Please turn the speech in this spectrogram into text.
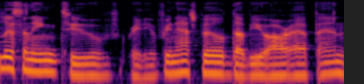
Listening to Radio Free Nashville, WRFN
